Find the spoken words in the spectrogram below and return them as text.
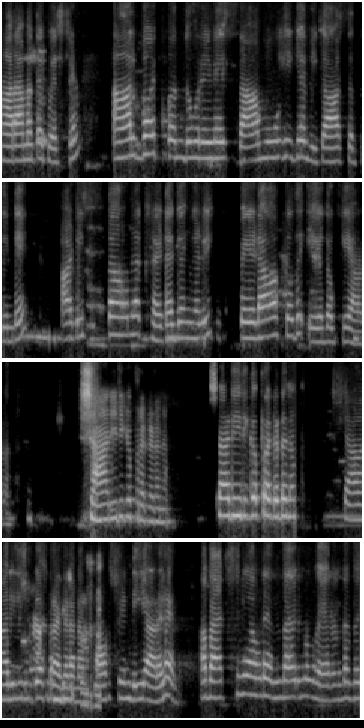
ആറാമത്തെ ക്വസ്റ്റ്യൻ ആൽബർട്ട് ബന്ദൂരയുടെ സാമൂഹിക വികാസത്തിന്റെ അടിസ്ഥാന ഘടകങ്ങളിൽ പെടാത്തത് ഏതൊക്കെയാണ്? ശാരീരിക പ്രകടനം. ശാരീരിക പ്രകടനം. ശാരീരിക പ്രകടനം. ഓപ്ഷൻ ഡി ആണ് അല്ലെ? അപ്പൊ ആക്ച്വലി അവിടെ എന്തായിരുന്നു വരേണ്ടത്?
